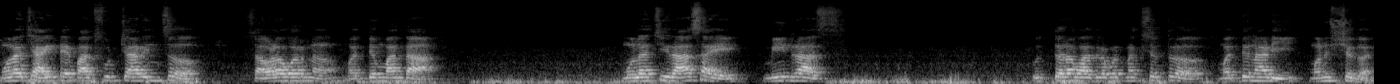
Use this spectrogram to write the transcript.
मुलाची हाईट आहे पाच फूट चार इंच. सावळा वर्ण मध्यम बांधा. मुलाची रास आहे मीन रास. उत्तरा भाद्रपद नक्षत्र मध्यनाडी मनुष्यगण.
